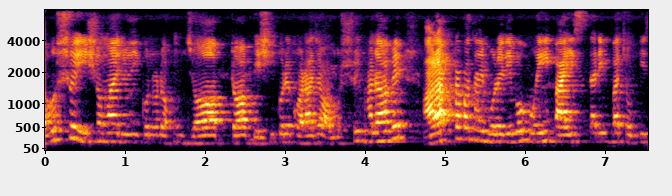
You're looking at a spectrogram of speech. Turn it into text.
অবশ্যই এই সময় যদি কোনো রকম জপ, টপ বেশি করে করা যায়, অবশ্যই ভালো হবে। আর একটা কথা আমি বলে দেবো, ওই বাইশ তারিখ বা চব্বিশ,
